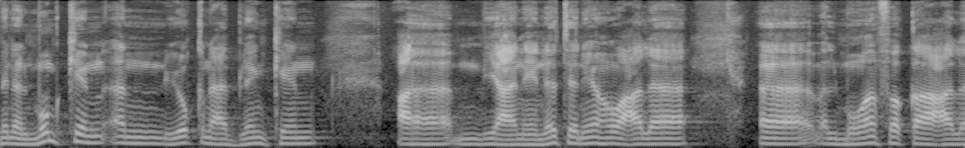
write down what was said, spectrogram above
من الممكن أن يقنع بلينكن يعني نتنياهو على الموافقة على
